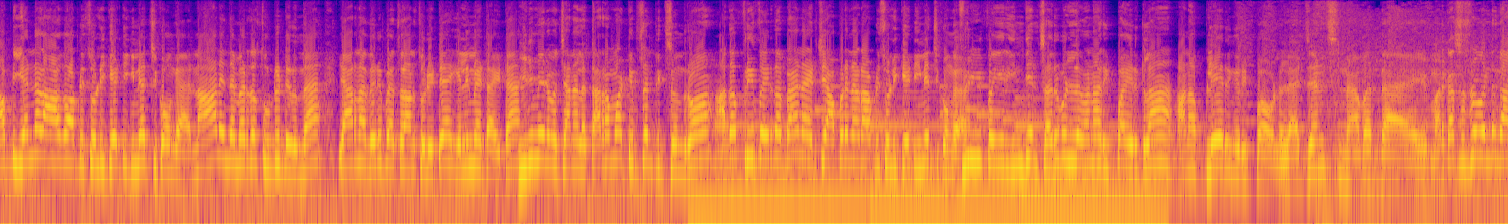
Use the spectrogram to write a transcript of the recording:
அப்படி என்னடா ஆகும் அப்படி சொல்லி கேட்டீங்கன்னு வச்சுக்கோங்க. நானும் இந்த மாதிரி தான் சுட்டுட்டு இருந்தேன். யாரா வெறுப்பேத்தலாம்னு சொல்லிட்டு எலிமினேட் ஆயிட்டேன். இனிமே நம்ம சேனல்ல தரமா டிப்ஸ் அண்ட் ட்ரிக்ஸ் வந்துரும். அதான் ஃப்ரீ ஃபயர் தான் பேன் ஆயிடுச்சு. அப்புறம் என்னடா அப்படி சொல்லி கேட்டீங்கன்னு வச்சுக்கோங்க. ஃப்ரீ ஃபயர் இந்தியன் சர்வர்ல வேணா ரிப்பா இருக்கலாம் ஆனா பிளேயருங்க ரிப்பா ஆகல. லெஜெண்ட்ஸ் நெவர் டை மறக்கா சப்ஸ்கிரைப் பண்ணுங்க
